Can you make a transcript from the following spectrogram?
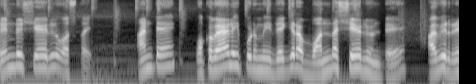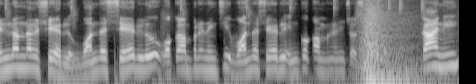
రెండు షేర్లు వస్తాయి. అంటే ఒకవేళ ఇప్పుడు మీ దగ్గర వంద షేర్లు ఉంటే అవి రెండు వందల షేర్లు వంద షేర్లు ఒక కంపెనీ నుంచి వంద షేర్లు ఇంకో కంపెనీ నుంచి వస్తాయి. కానీ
